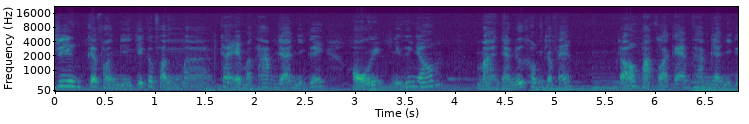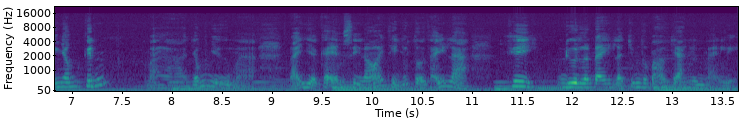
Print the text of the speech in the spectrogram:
riêng cái phần gì? Chứ cái phần mà các em mà tham gia những cái hội những cái nhóm mà nhà nước không cho phép. Đó hoặc là các em tham gia những cái nhóm kín mà giống như mà nãy giờ các MC nói thì chúng tôi thấy là khi đưa lên đây là chúng tôi báo cho an ninh mạng liền.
